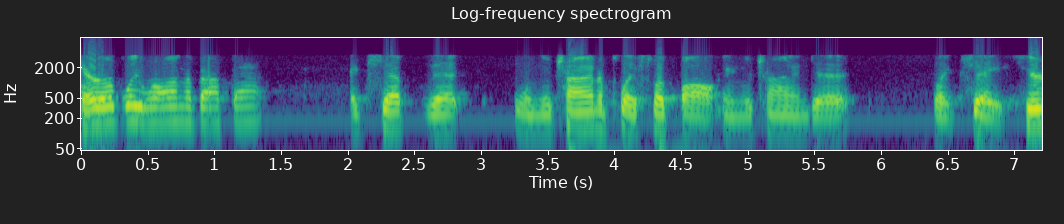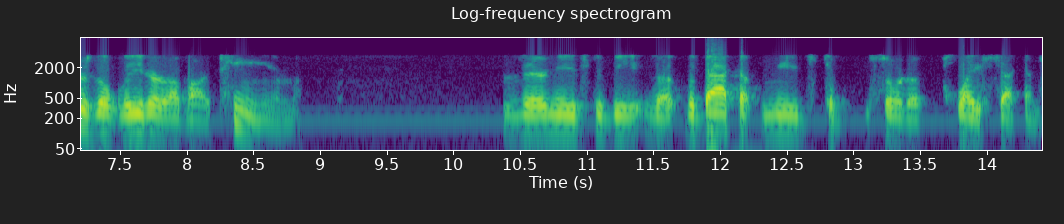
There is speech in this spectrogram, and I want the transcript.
terribly wrong about that, except that when you're trying to play football and you're trying to like say, here's the leader of our team, there needs to be the the backup needs to sort of play second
